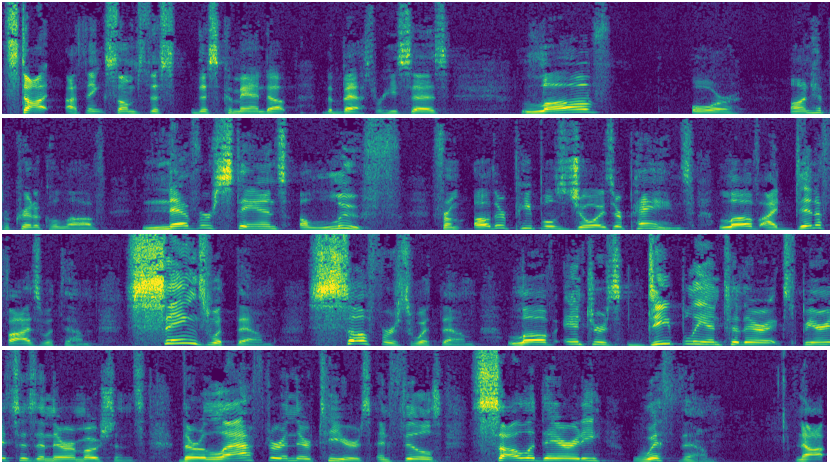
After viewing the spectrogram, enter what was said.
Stott, I think, sums this, this command up the best, where he says, Love or unhypocritical love never stands aloof from other people's joys or pains. Love identifies with them, sings with them, suffers with them. Love enters deeply into their experiences and their emotions, their laughter and their tears, and feels solidarity with them. Now,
